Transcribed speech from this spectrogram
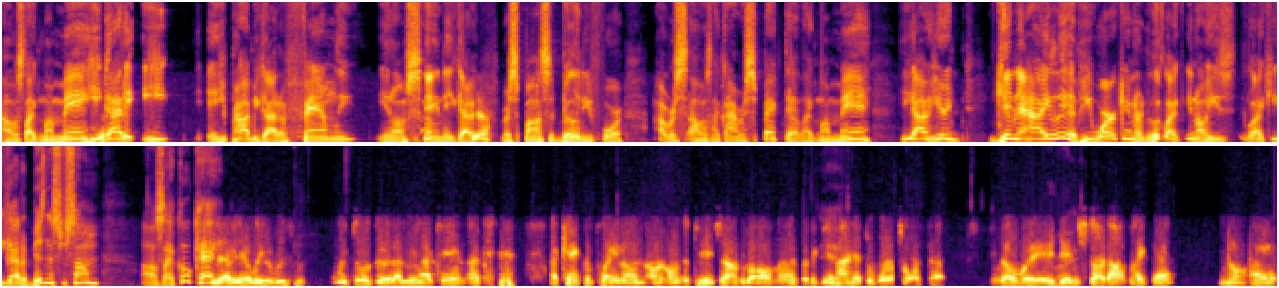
I was like my man he got to eat he probably got a family. You know what I'm saying? They got Yeah. a responsibility for. I was I was like I respect that. Like my man, he out here getting it how he live. He working or look like you know he's like he got a business or something. I was like okay. Yeah, yeah, we we we do good. I mean, I can't I can't I can't complain on on, on the day job at all, man. But again, I had to work toward that. You know, it, it didn't start out like that. You know, I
